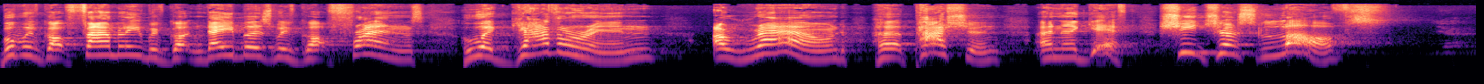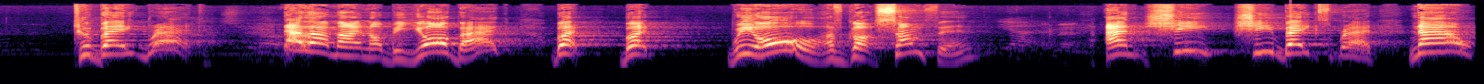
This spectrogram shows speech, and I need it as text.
but we've got family, we've got neighbors, we've got friends who are gathering around her passion and her gift. She just loves to bake bread. Now, that might not be your bag, but, but we all have got something. And she, she bakes bread. Now,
